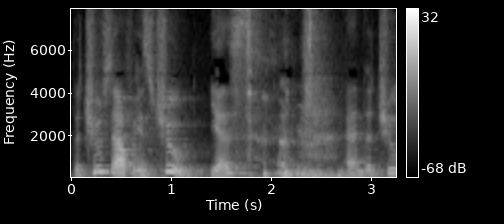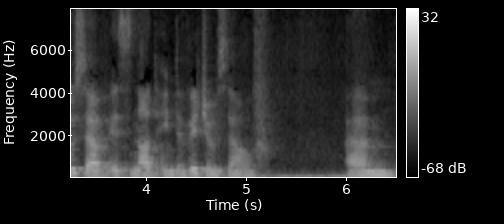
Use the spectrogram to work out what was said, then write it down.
The true self is true, yes, and the true self is not individual self. Um,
